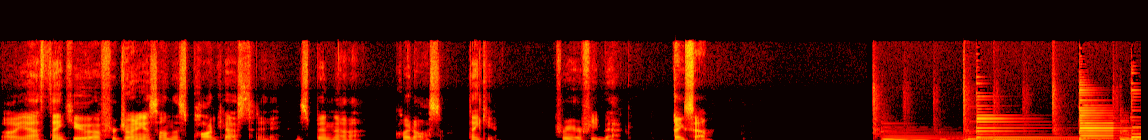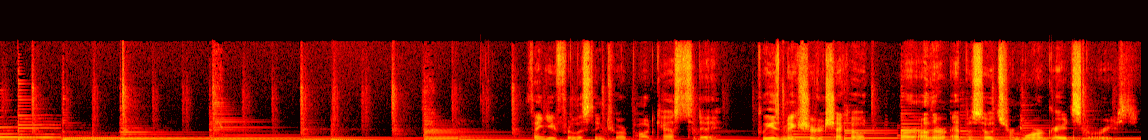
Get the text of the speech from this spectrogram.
Oh, yeah. Thank you uh, for joining us on this podcast today. It's been uh, quite awesome. Thank you for your feedback. Thanks, Sam. Thank you for listening to our podcast today. Please make sure to check out our other episodes for more great stories.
